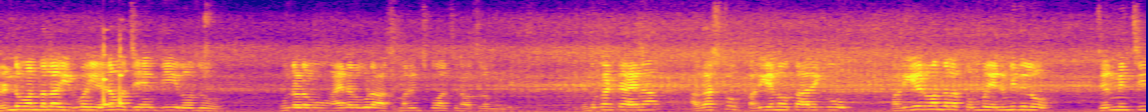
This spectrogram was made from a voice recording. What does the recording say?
రెండు వందల ఇరవై ఏడవ జయంతి ఈరోజు ఉండడము ఆయనను కూడా స్మరించుకోవాల్సిన అవసరం ఉంది. ఎందుకంటే ఆయన ఆగస్టు పదిహేనవ తారీఖు పదిహేడు వందల తొంభై ఎనిమిదిలో జన్మించి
